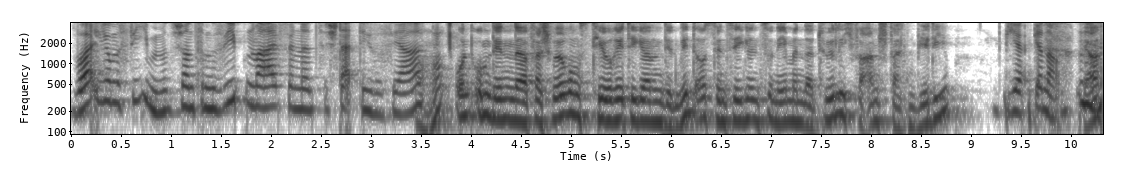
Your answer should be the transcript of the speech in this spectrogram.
Volume 7, schon zum siebten Mal findet sie statt dieses Jahr. Mhm. Und um den äh, Verschwörungstheoretikern den Wind aus den Segeln zu nehmen, natürlich veranstalten wir die. Wir, genau. Ja,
